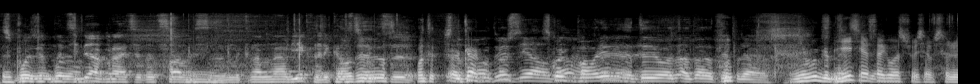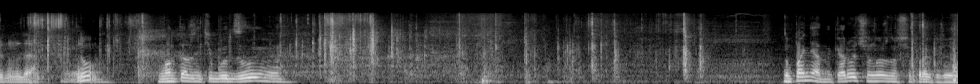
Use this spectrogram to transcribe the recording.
используем Будем на более- тебя брать этот самый, с- к нам на объект, на А Вот, реконструкцию. вот- вот чтобы как, вот видишь, поделал, сколько да, по вот, времени э, ты его от- отлепляешь. Невыгодно. Здесь я соглашусь абсолютно, да. Ну, Монтажники будут злыми. Ну понятно, короче, нужно все проклеить.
